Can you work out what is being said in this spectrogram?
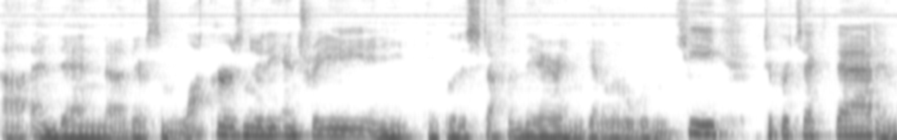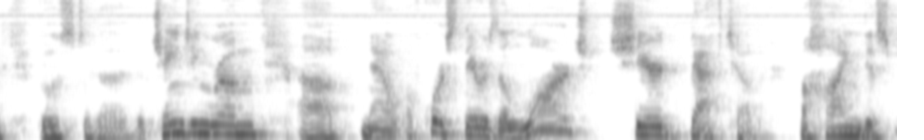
uh, and then uh, there's some lockers near the entry, and he can put his stuff in there and get a little wooden key to protect that, and goes to the, the changing room. Uh, now, of course, there is a large shared bathtub behind this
